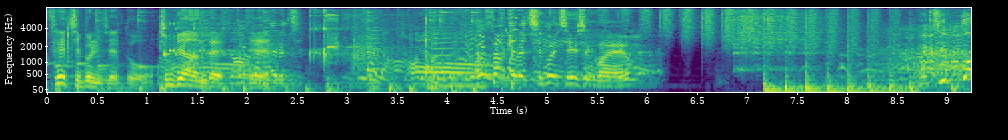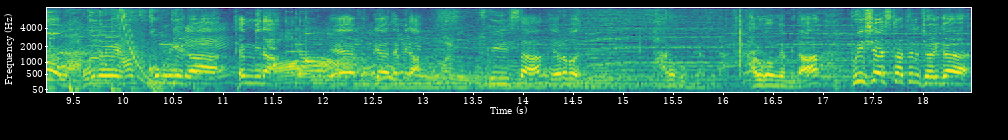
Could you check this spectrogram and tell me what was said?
새 집을 이제 또 준비하는데 예. 썰때문에 집을 지으신 거예요? 그 집도 오늘 공개가 됩니다. 예, 공개가 됩니다. 그 일상 여러분 바로 공개합니다. 바로 공개합니다. VCR 스타트는 저희가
